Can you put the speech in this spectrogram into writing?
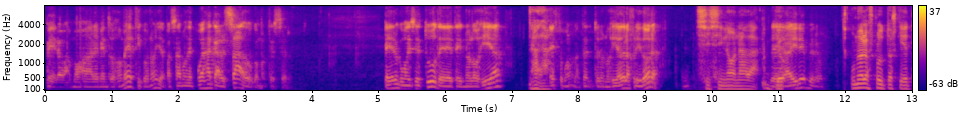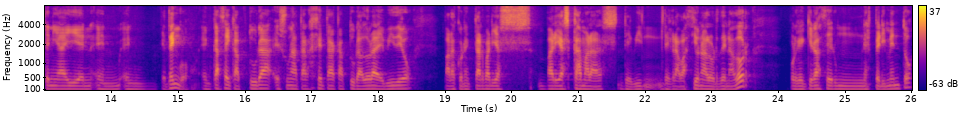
Pero vamos a elementos domésticos, ¿no? Ya pasamos después a calzado como el tercero. Pero como dices tú, de tecnología, nada. Esto, bueno, la tecnología de la freidora. Sí, sí, no, nada. De aire, pero. Uno de los productos que yo tenía ahí en que tengo en caza y captura es una tarjeta capturadora de vídeo para conectar varias, varias cámaras de, grabación al ordenador, porque quiero hacer un experimento.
